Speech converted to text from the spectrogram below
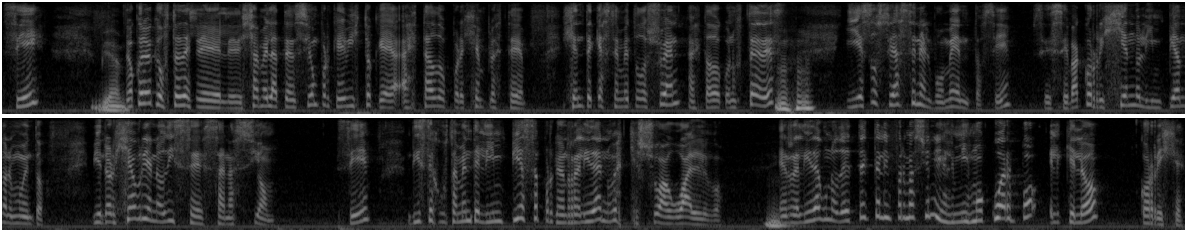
¿sí? Bien. No creo que a ustedes le, llame la atención porque he visto que ha estado, por ejemplo, este gente que hace método Schwen, ha estado con ustedes, y eso se hace en el momento, ¿sí? Se, se va corrigiendo, limpiando en el momento. Bienergía Aurea no dice sanación, ¿sí? Dice justamente limpieza porque en realidad no es que yo hago algo. Mm. En realidad uno detecta la información y es el mismo cuerpo el que lo corrige.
